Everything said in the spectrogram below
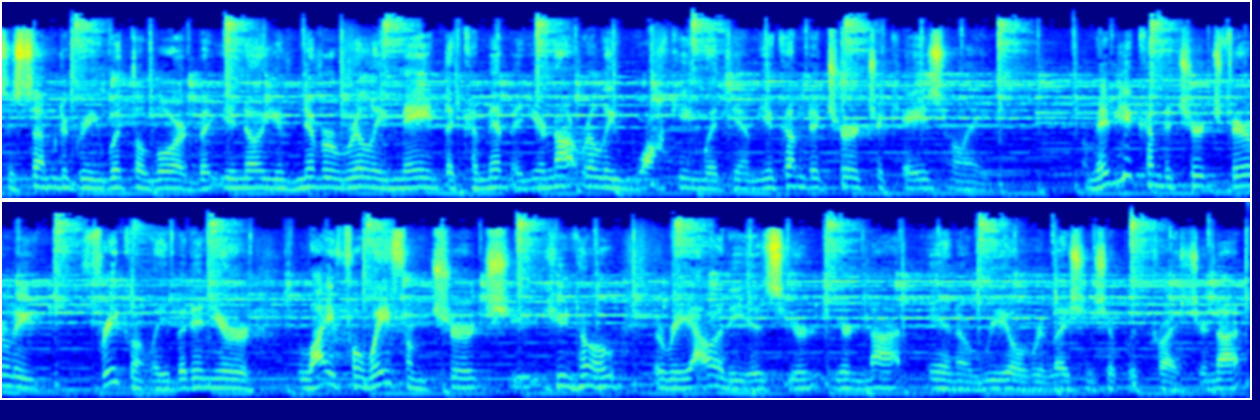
to some degree with the Lord, but you know you've never really made the commitment. You're not really walking with Him. You come to church occasionally, or maybe you come to church fairly frequently, but in your life away from church, you, you know the reality is you're, you're not in a real relationship with Christ. You're not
